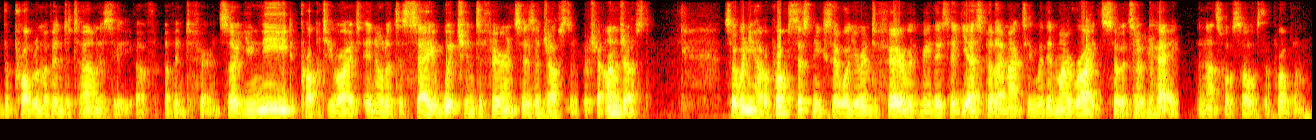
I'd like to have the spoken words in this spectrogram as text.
the problem of indeterminacy of, of interference. So you need property rights in order to say which interferences are just and which are unjust. So when you have a property system, you say, well, you're interfering with me. They say, yes, but I'm acting within my rights, so it's mm -hmm. okay. And that's what solves the problem.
